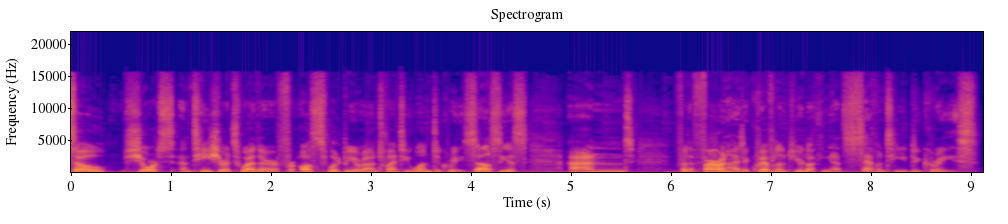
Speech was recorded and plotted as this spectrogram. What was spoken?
So, shorts and t shirts weather for us would be around 21 degrees Celsius, and for the Fahrenheit equivalent, you're looking at 70 degrees.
